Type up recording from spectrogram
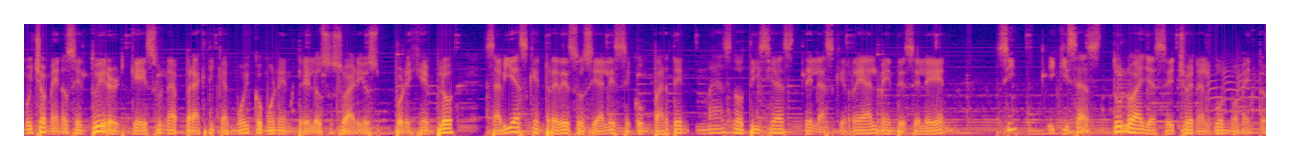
mucho menos en Twitter, que es una práctica muy común entre los usuarios. Por ejemplo, ¿sabías que en redes sociales se comparten más noticias de las que realmente se leen? Sí, y quizás tú lo hayas hecho en algún momento.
